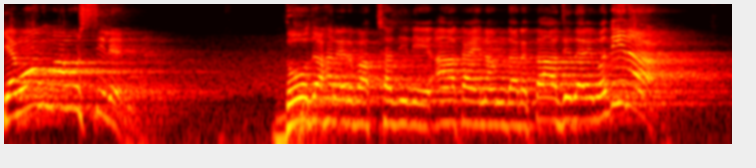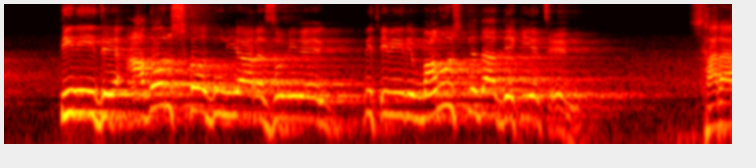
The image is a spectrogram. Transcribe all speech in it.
কেমন মানুষ ছিলেন? দো জাহানের বাচ্চা যিনি আকায় নামদার তাজেদারে মদিনা, তিনি যে আদর্শ দুনিয়ার জমিনে পৃথিবীর মানুষকে যা দেখিয়েছেন সারা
